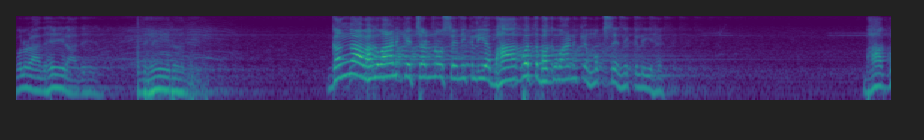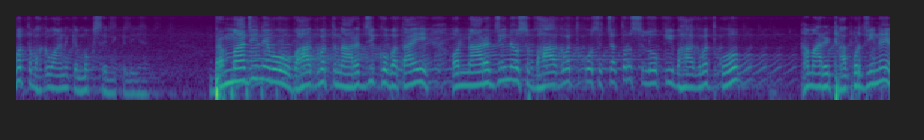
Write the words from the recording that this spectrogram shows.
बोलो राधे राधे। राधे राधे। गंगा भगवान के चरणों से निकली है भागवत भगवान के मुख से निकली है। भागवत भगवान के मुख से निकली है। ब्रह्मा जी ने वो भागवत नारद जी को बताई और नारद जी ने उस भागवत को, उस चतुर्श्लोकी भागवत को हमारे ठाकुर जी ने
